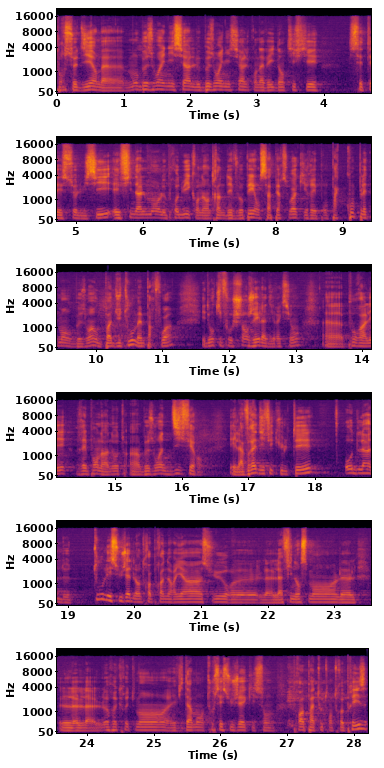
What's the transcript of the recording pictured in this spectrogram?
pour se dire ben, mon besoin initial, le besoin initial qu'on avait identifié c'était celui-ci. Et finalement, le produit qu'on est en train de développer, on s'aperçoit qu'il ne répond pas complètement aux besoins, ou pas du tout, même parfois. Et donc, il faut changer la direction euh, pour aller répondre à un, autre, à un besoin différent. Et la vraie difficulté, au-delà de tous les sujets de l'entrepreneuriat, sur euh, le, financement, le, recrutement, évidemment, tous ces sujets qui sont propres à toute entreprise.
